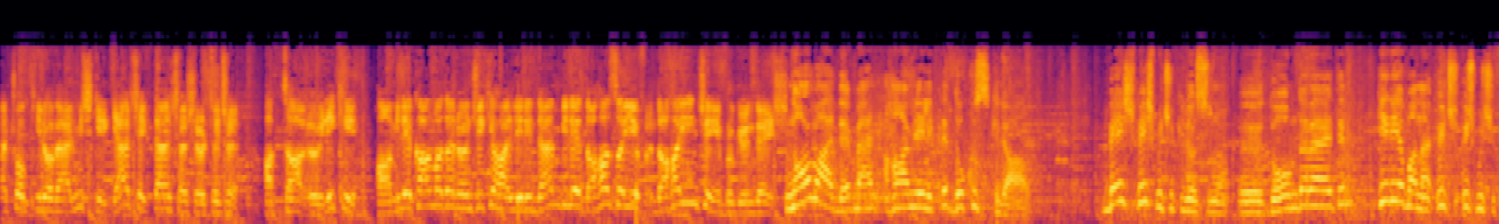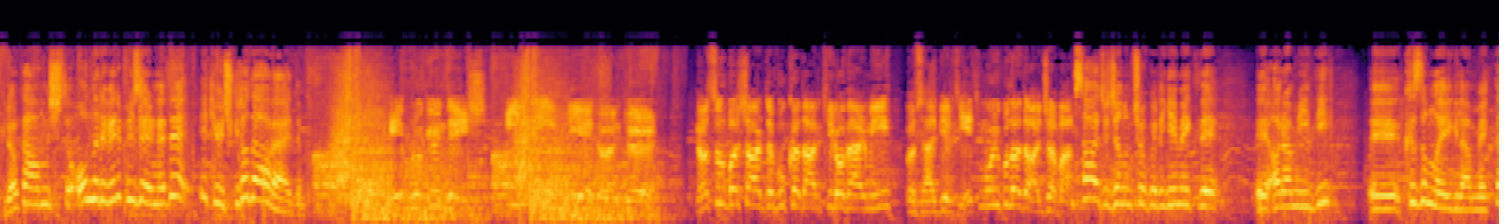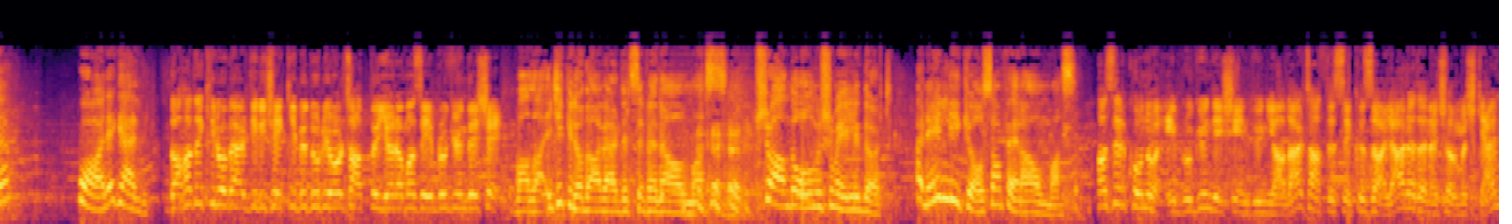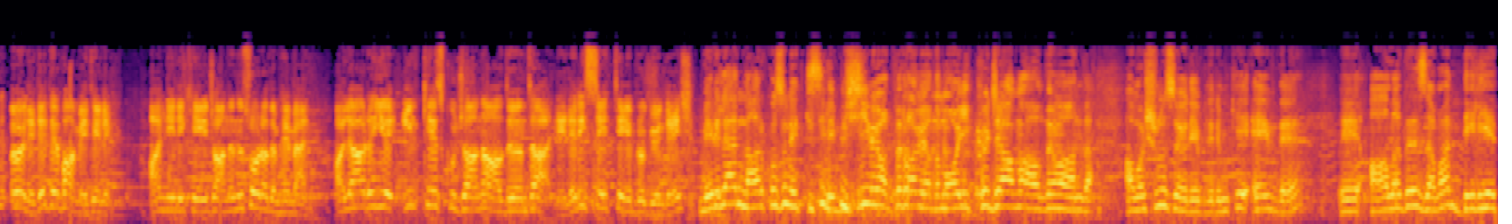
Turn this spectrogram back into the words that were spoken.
kadar çok kilo vermiş ki gerçekten şaşırtıcı. Hatta öyle ki hamile kalmadan önceki hallerinden bile daha zayıf, daha ince Ebru Gündeş. Normalde ben hamilelikte 9 kilo aldım. 5-5,5 kilosunu e, doğumda verdim. Geriye bana 3-3,5 kilo kalmıştı. Onları verip üzerine de 2-3 kilo daha verdim. Ebru Gündeş ilgi ipliğe döndü. Nasıl başardı bu kadar kilo vermeyi? Özel bir diyet mi uyguladı acaba? Sadece canım çok öyle yemekle e, aram iyi değil. E, kızımla ilgilenmekten bu hale geldik. Daha da kilo verdirecek gibi duruyor tatlı yaramaz Ebru Gündeş'e. Vallahi 2 kilo daha verdirse fena olmaz. Şu anda olmuşum 54. Hani 52 olsam fena olmaz. Hazır konu Ebru Gündeş'in Dünyalar Tatlısı kızı Alara'dan açılmışken öyle de devam edelim. Annelik heyecanını soralım hemen. Alara'yı ilk kez kucağına aldığında neler hissetti Ebru Gündeş? Verilen narkozun etkisiyle bir şey hatırlamıyordum o ilk kucağıma aldığım anda. Ama şunu söyleyebilirim ki evde e, ağladığı zaman deliye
